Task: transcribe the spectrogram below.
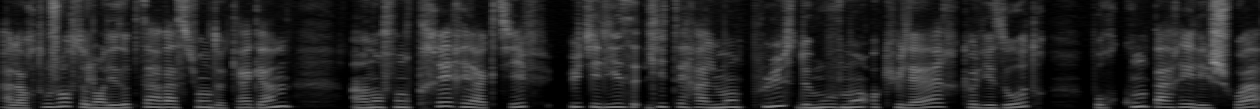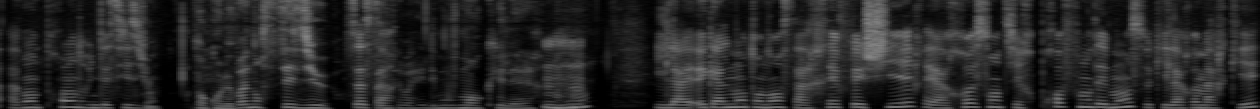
Alors toujours selon les observations de Kagan, un enfant très réactif utilise littéralement plus de mouvements oculaires que les autres pour comparer les choix avant de prendre une décision. Donc on le voit dans ses yeux. C'est ça. les mouvements oculaires. Mhm. Mhm. Il a également tendance à réfléchir et à ressentir profondément ce qu'il a remarqué.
